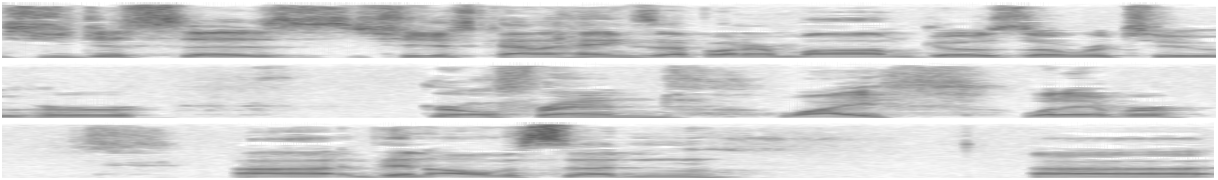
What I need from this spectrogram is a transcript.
she just says, she just kind of hangs up on her mom, goes over to her girlfriend, wife, whatever. Uh, then all of a sudden, uh,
